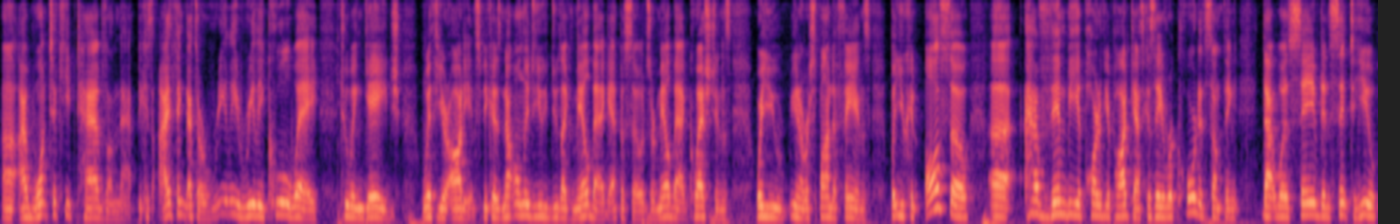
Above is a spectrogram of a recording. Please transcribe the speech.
Uh, I want to keep tabs on that because I think that's a really, really cool way to engage with your audience. Because not only do you do like mailbag episodes or mailbag questions where you you know respond to fans, but you can also uh, have them be a part of your podcast because they recorded something that was saved and sent to you,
